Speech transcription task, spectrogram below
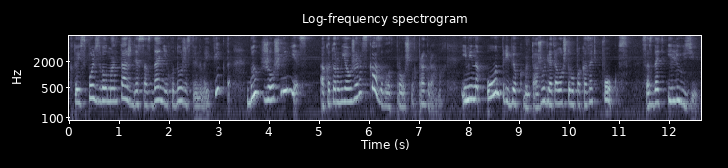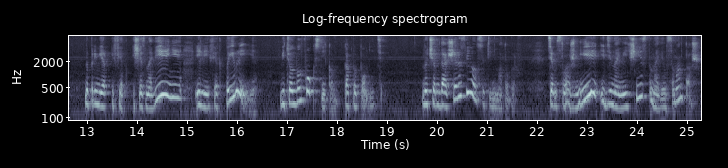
кто использовал монтаж для создания художественного эффекта, был Жорж Мельес – о котором я уже рассказывала в прошлых программах. Именно он прибег к монтажу для того, чтобы показать фокус, создать иллюзию, например, эффект исчезновения или эффект появления. Ведь он был фокусником, как вы помните. Но чем дальше развивался кинематограф, тем сложнее и динамичнее становился монтаж.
